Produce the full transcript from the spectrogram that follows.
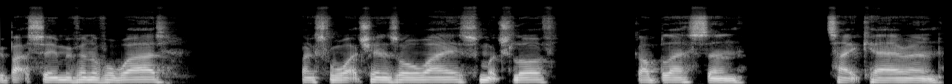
Be back soon with another word. Thanks for watching as always. Much love. God bless and take care and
